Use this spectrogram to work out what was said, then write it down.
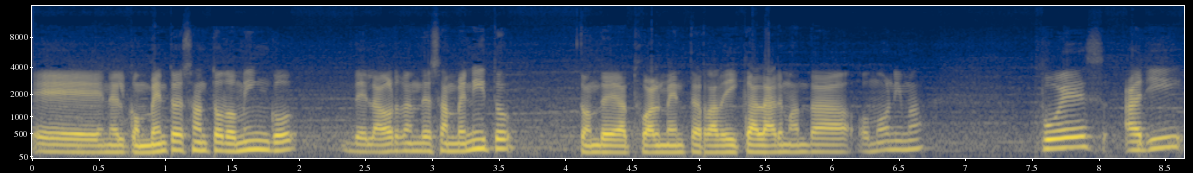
eh, en el convento de Santo Domingo de la Orden de San Benito, donde actualmente radica la hermandad homónima, pues allí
